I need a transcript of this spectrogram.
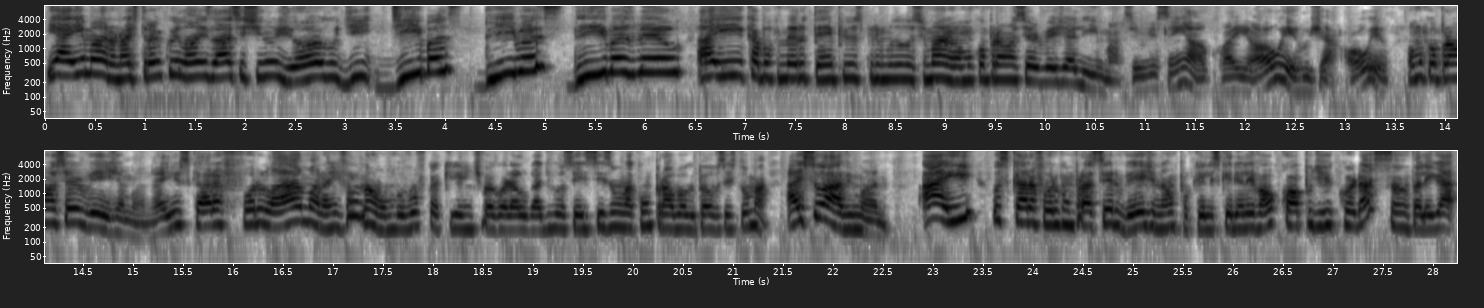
E aí, mano, nós tranquilões lá assistindo o jogo de Dibas, Dimas, Dimas, meu. Aí acabou o primeiro tempo e os primos do Lúcio, mano, vamos comprar uma cerveja ali, mano. Cerveja sem álcool. Aí, ó o erro já, ó o erro. Vamos comprar uma cerveja, mano. Aí os caras foram lá, mano. A gente falou, não, eu vou ficar aqui, a gente vai guardar o lugar de vocês. Vocês vão lá comprar o bagulho pra vocês tomar. Aí suave, mano. Aí os caras foram comprar cerveja, não, porque eles queriam levar o copo de recordação, tá ligado?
